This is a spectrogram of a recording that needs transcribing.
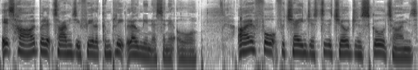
It's hard, but at times you feel a complete loneliness in it all. I have fought for changes to the children's school times.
